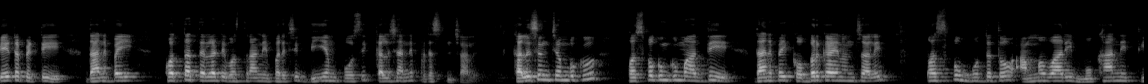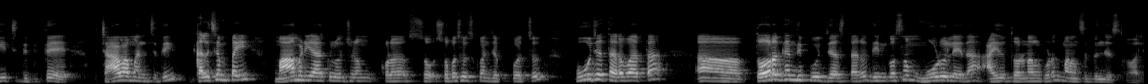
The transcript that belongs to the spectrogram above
పీట పెట్టి దానిపై కొత్త తెల్లటి వస్త్రాన్ని పరిచి బియ్యం పోసి కలశాన్ని ప్రతిష్ఠించాలి. కలశం చెంబుకు పసుపు కుంకుమ అద్ది దానిపై కొబ్బరికాయను ఉంచాలి. పసుపు ముద్దతో అమ్మవారి ముఖాన్ని తీర్చిదిద్దితే చాలా మంచిది. కలశంపై మామిడి ఆకులు ఉంచడం కూడా శు- శుభ చూసుకొని చెప్పుకోవచ్చు. పూజ తర్వాత తోరగంది పూజ చేస్తారు. దీనికోసం మూడు లేదా ఐదు తోరణాలు కూడా మనం సిద్ధం చేసుకోవాలి.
